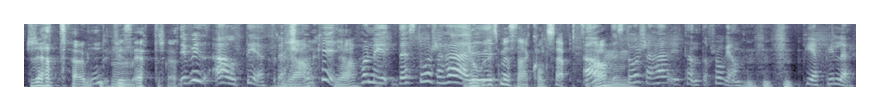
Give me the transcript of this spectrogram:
rätt här, men det Mm. finns ett rätt. Det finns alltid ett rätt. Ja, Okej, ja. hörni, det står så här roligt i... med sådana här koncept. Ja, det Mm. står så här i tentafrågan. P-piller.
